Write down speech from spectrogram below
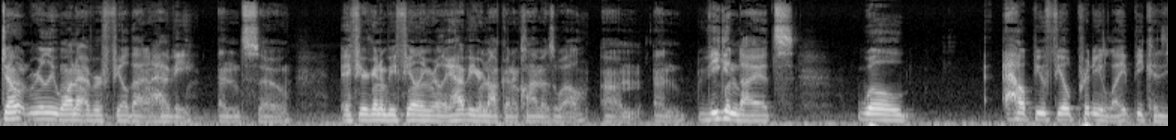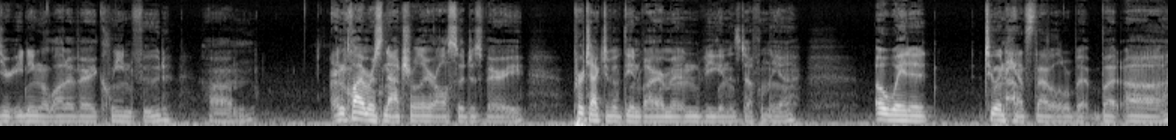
don't really want to ever feel that heavy, and so if you're going to be feeling really heavy, you're not going to climb as well. Um, and vegan diets will help you feel pretty light because you're eating a lot of very clean food. Um, and climbers naturally are also just very protective of the environment, and vegan is definitely a a way to to enhance that a little bit. But uh,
